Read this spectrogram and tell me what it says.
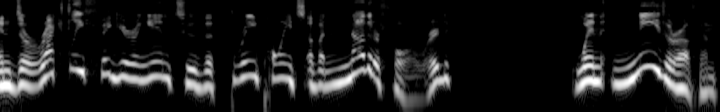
and directly figuring into the three points of another forward when neither of them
